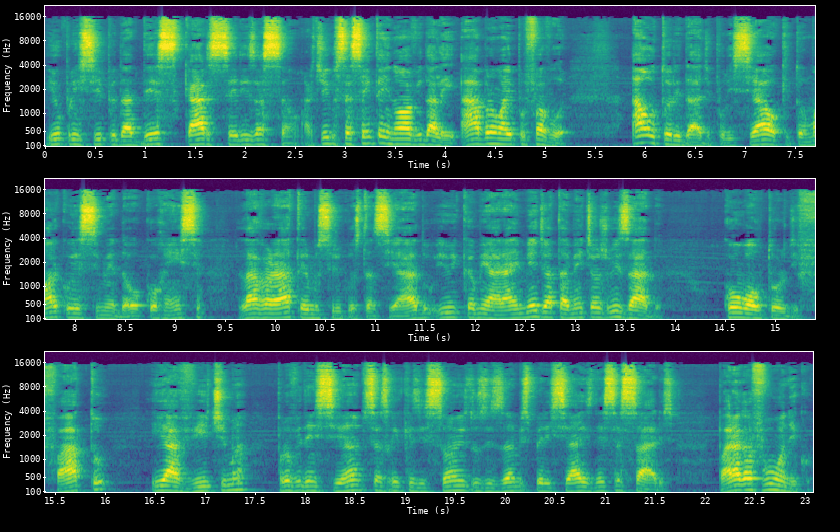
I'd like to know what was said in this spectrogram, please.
e o princípio da descarcerização. Artigo 69 da lei. Abram aí, por favor. A autoridade policial que tomar conhecimento da ocorrência lavrará termo circunstanciado e o encaminhará imediatamente ao juizado, com o autor de fato e a vítima, providenciando-se as requisições dos exames periciais necessários. Parágrafo único.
